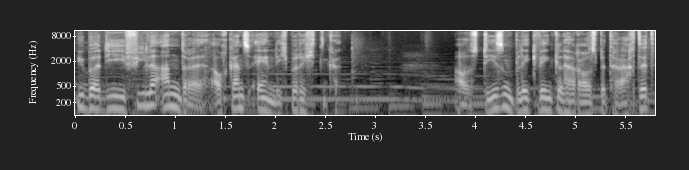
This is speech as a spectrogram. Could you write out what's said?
über die viele andere auch ganz ähnlich berichten könnten. Aus diesem Blickwinkel heraus betrachtet,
